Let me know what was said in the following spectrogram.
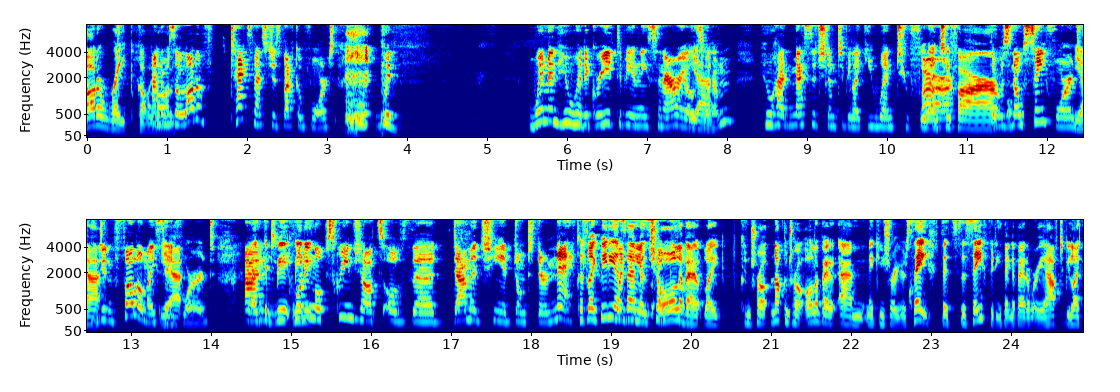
lot of rape going and on. And there was a lot of text messages back and forth with women who had agreed to be in these scenarios Yeah. with him who had messaged him to be like you went too far went too far. there was no safe word Yeah. you didn't follow my safe Yeah. word Like and the B- putting up screenshots of the damage he had done to their neck because like BDSM is all them. about like control, not control, all about um making sure you're safe. That's the safety thing about it, where you have to be like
